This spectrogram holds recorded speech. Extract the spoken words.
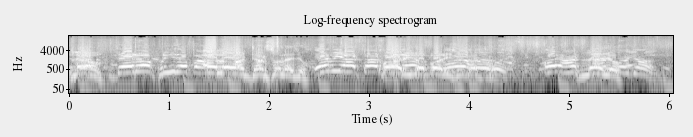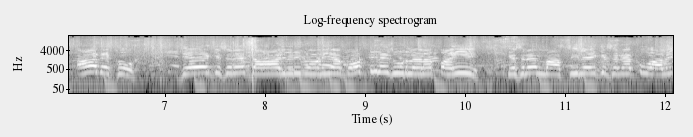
ਲਓ ਦੇ ਦਿਓ ਫ੍ਰੀ ਦੇ ਪਾ ਆ ਲਓ 800 ਲੈ ਜਾਓ। ਇਹ ਵੀ ਆਟਾ ਭਾਰੀ ਤੋਂ ਭਾਰੀ ਸੂਟ ਆਟਾ। ਓਏ ਆਟਾ ਲੈ ਜਾਓ। ਆ ਦੇਖੋ। ਜੇ ਕਿਸੇ ਨੇ ਦਾਜ ਵੀ ਬਣਾਉਣੀ ਆ ਬੋਟੀ ਲਈ ਸੂਟ ਲੈਣਾ ਭਾਈ। ਕਿਸੇ ਨੇ ਮਾਸੀ ਲਈ ਕਿਸੇ ਨੇ ਭੂਆ ਲਈ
